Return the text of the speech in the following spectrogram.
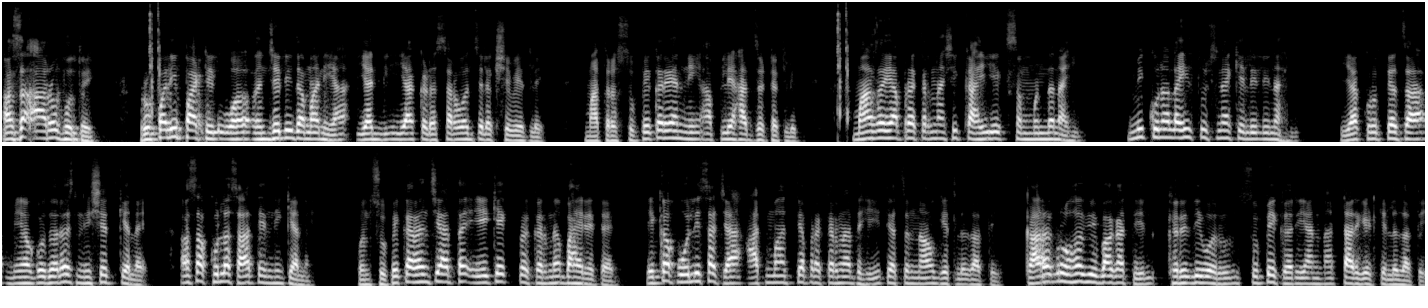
असा आरोप होतोय. रुपाली पाटील व अंजली दमानिया यांनी याकडे सर्वांचे लक्ष वेधले. मात्र सुपेकर यांनी आपले हात झटकलेत. माझा या प्रकरणाशी काही एक संबंध नाही. मी कुणालाही सूचना केलेली नाही. या कृत्याचा मी अगोदरच निषेध केलाय. असा खुलासा त्यांनी केलाय. पण सुपेकरांची आता एक एक प्रकरणं बाहेर येत आहेत. एका पोलिसाच्या आत्महत्या प्रकरणातही त्याचं नाव घेतलं जाते कारागृह विभागातील खरेदीवरून सुपेकर यांना टार्गेट केलं जाते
